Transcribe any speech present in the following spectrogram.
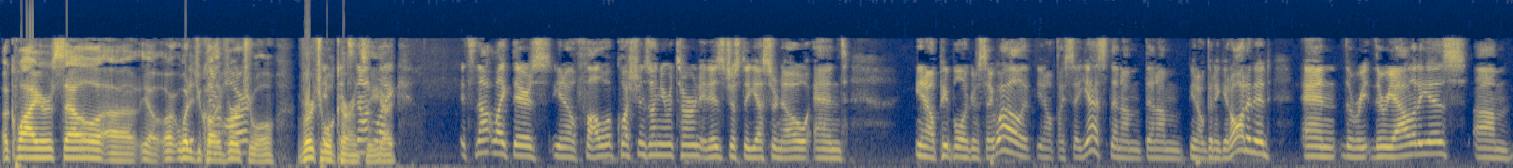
acquire, sell, uh, you know, or what did you call there it, virtual, are, virtual it, currency, like, right? It's not like there's, you know, follow-up questions on your return. It is just a yes or no, and you know, people are going to say, well, if, you know, if I say yes, then I'm then I'm, you know, going to get audited. And the re- the reality is, um,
